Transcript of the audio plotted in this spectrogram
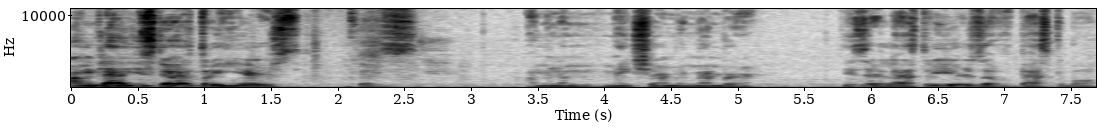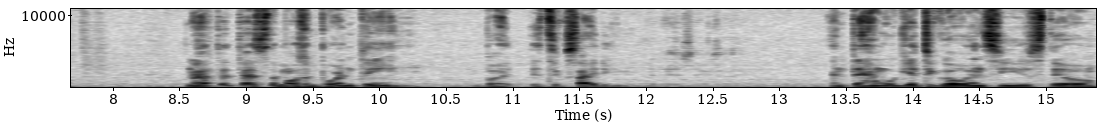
I'm glad you still have three years because I'm gonna make sure and remember these are the last three years of basketball. Not that that's the most important thing, but it's exciting. It is exciting. And Dan will get to go and see you still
